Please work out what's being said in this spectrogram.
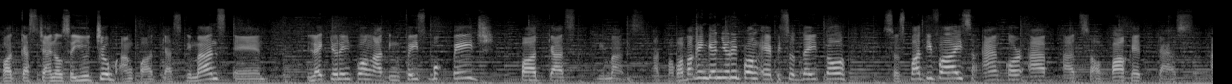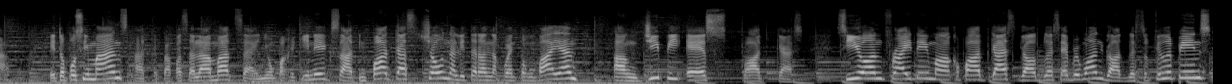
podcast channel sa YouTube, ang Podcast ni Mans. And like nyo rin po ang ating Facebook page, Podcast ni Mans. At papapakinggan nyo rin po ang episode na ito sa Spotify, sa Anchor app, at sa Pocket Cast app. Ito po si Mans at nagpapasalamat sa inyong pakikinig sa ating podcast show na literal na kwentong bayan, ang GPS Podcast. See you on Friday mga kapodcast. God bless everyone. God bless the Philippines.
